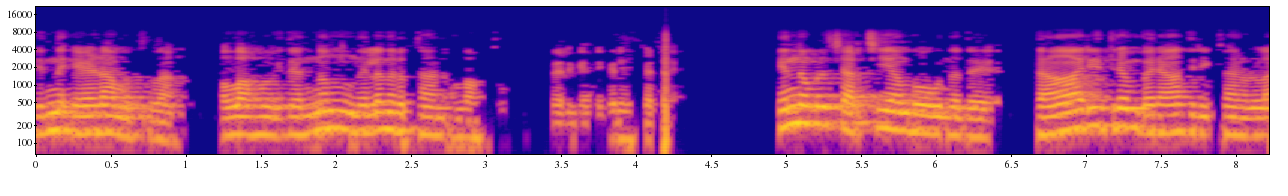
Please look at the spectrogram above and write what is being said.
ഇന്ന് ഏഴാമത്തതാണ്. അള്ളാഹു ഇതെന്നും നിലനിർത്താൻ അള്ളാഹു നൽകി അനുഗ്രഹിക്കട്ടെ. ഇന്ന് നമ്മൾ ചർച്ച ചെയ്യാൻ പോകുന്നത് ദാരിദ്ര്യം വരാതിരിക്കാനുള്ള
